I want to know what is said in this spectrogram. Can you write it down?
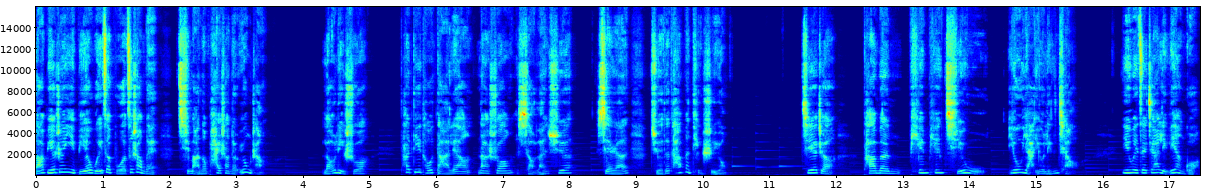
拿别针一别，围在脖子上呗，起码能派上点用场。老李说，他低头打量那双小蓝靴，显然觉得它们挺实用。接着，他们翩翩起舞，优雅又灵巧。因为在家里练过，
